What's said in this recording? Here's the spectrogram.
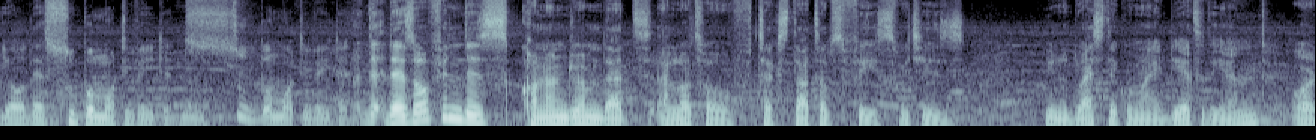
yo, they're super motivated, super motivated. There's often this conundrum that a lot of tech startups face, which is, you know, do I stick with my idea to the end, or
